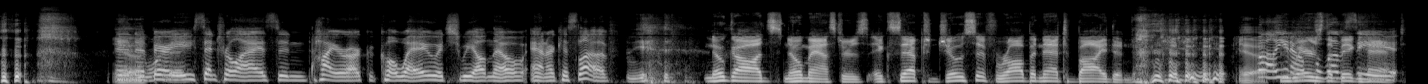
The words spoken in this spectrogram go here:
in Yeah. a very centralized and hierarchical way, which we all know anarchists love. Yeah. No gods, no masters, except Joseph Robinette Biden. Yeah. Well, you He know, wears the Pelosi, big hat.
